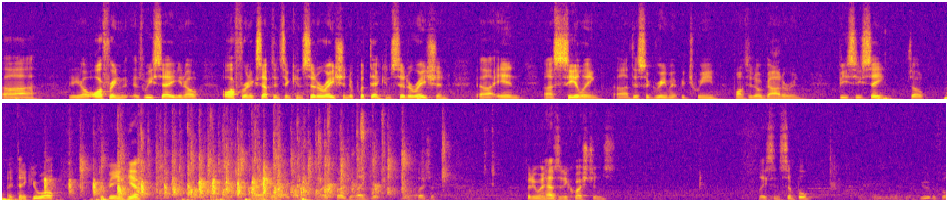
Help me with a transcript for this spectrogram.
uh, you know, offering, as we say, you know, offering acceptance and consideration, to put their consideration in uh, sealing uh, this agreement between Ponta Delgada and BCC. So I thank you all for being here. Thank you, Michael. My pleasure. Thank you. My pleasure. If anyone has any questions? Nice and simple? Beautiful.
